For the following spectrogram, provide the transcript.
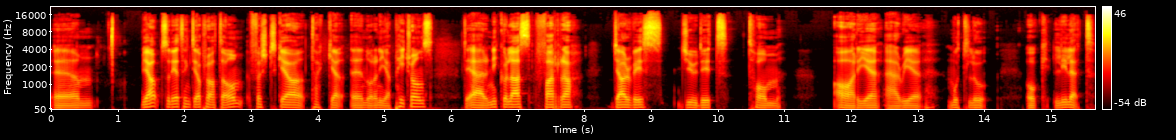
Eh, Ja, så det tänkte jag prata om. Först ska jag tacka eh, några nya patrons. Det är Nicolas, Farra, Jarvis, Judith, Tom, Arie, Arie, Mutlu och Lillet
